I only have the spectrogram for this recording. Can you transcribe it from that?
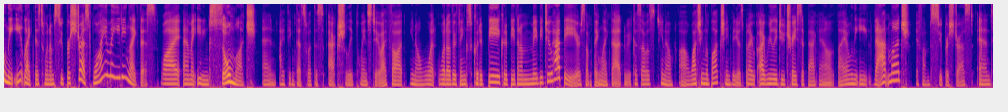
only eat like this when I'm super stressed. Why am I eating like this? Why am I eating so much? And I think that's what this actually points to. I thought, you know, what what other things could it be? Could it be that I'm maybe too happy or something like that? Because I was, you know, uh, watching the blockchain videos. But I, I really do trace it back now. I only eat that much if I'm super stressed. And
